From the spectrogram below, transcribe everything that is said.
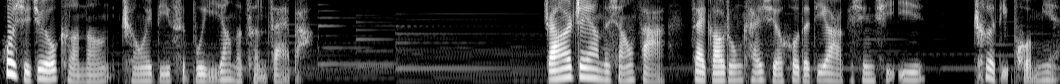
或许就有可能成为彼此不一样的存在吧。然而，这样的想法在高中开学后的第二个星期一彻底破灭。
